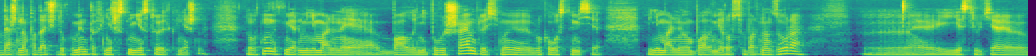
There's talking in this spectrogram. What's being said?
даже на подачу документов не, не стоит, конечно. Но вот мы, например, минимальные баллы не повышаем, то есть мы руководствуемся минимальными баллами Рособорнадзора, если у тебя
